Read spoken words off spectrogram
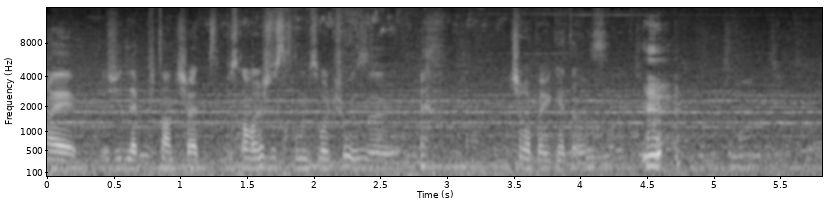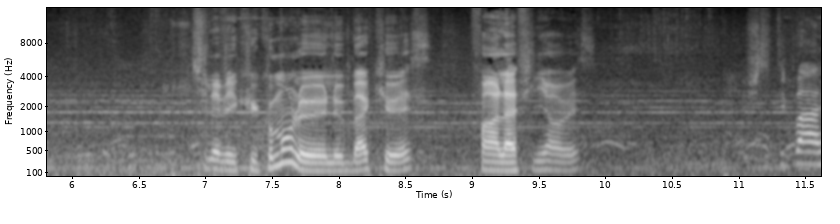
Ouais, j'ai de la putain de chatte. Parce qu'en vrai, je serais tombée sur autre chose. euh, J'aurais pas eu 14. Tu l'as vécu comment le, le bac ES Enfin, la filière ES C'était pas,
